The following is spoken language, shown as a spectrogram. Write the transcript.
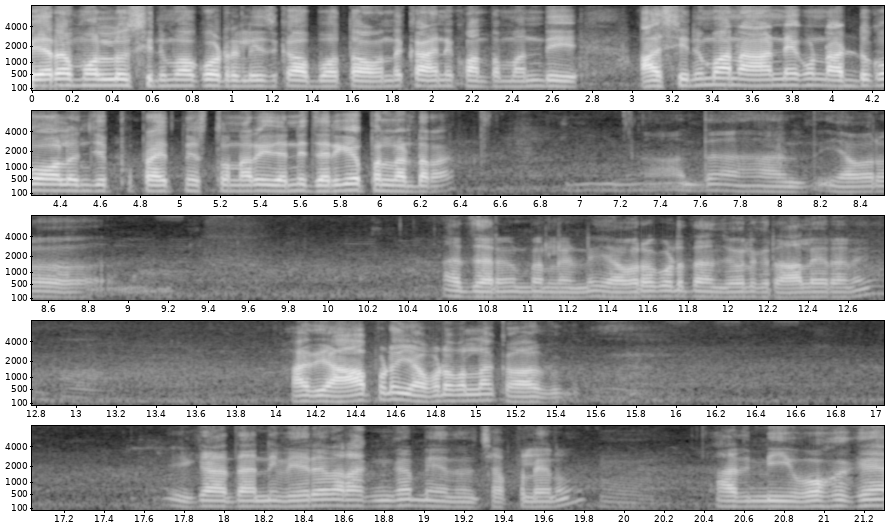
వీరమల్లు సినిమా కూడా రిలీజ్ కాబోతా ఉంది. కానీ కొంతమంది ఆ సినిమాని ఆడనేకుండా అడ్డుకోవాలని చెప్పి ప్రయత్నిస్తున్నారు. ఇవన్నీ జరిగే పనులు అంటారా? ఎవరో అది జరగని పనులండి. ఎవరో కూడా దాని జోలికి రాలేరని అది ఆపడం ఎవడి వల్ల కాదు. ఇక దాన్ని వేరే రకంగా నేను చెప్పలేను. అది మీ ఊహకే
